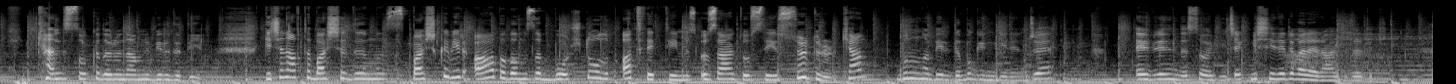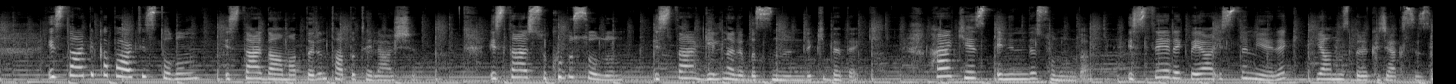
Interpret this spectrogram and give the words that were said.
Kendisi o kadar önemli biri de değil. Geçen hafta başladığımız başka bir ağ babamıza borçlu olup atfettiğimiz özel dosyayı sürdürürken bunun haberi de bugün gelince evrenin de söyleyecek bir şeyleri var herhalde dedik. İster bir kapartist olun, ister damatların tatlı telaşı. İster sukubus olun, ister gelin arabasının önündeki bebek. Herkes eninde sonunda isteyerek veya istemeyerek yalnız bırakacak sizi.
